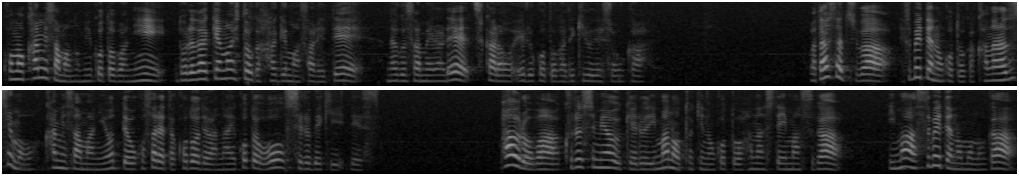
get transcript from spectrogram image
この神様の御言葉にどれだけの人が励まされて慰められ力を得ることができるでしょうか。私たちは全てのことが必ずしも神様によって起こされたことではないことを知るべきです。パウロは苦しみを受ける今の時のことを話していますが今は全てのものが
